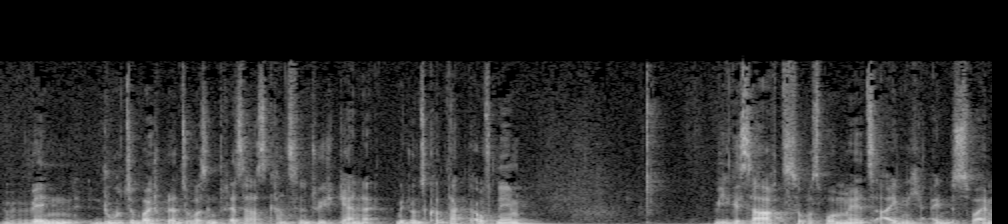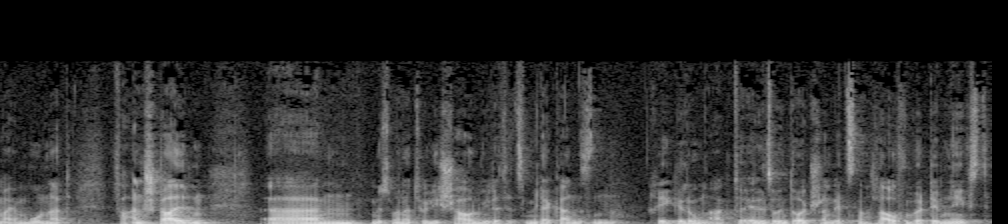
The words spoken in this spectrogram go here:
wenn du zum Beispiel an sowas Interesse hast, kannst du natürlich gerne mit uns Kontakt aufnehmen. Wie gesagt, sowas wollen wir jetzt eigentlich ein bis zweimal im Monat veranstalten. Ähm, müssen wir natürlich schauen, wie das jetzt mit der ganzen Regelung aktuell so in Deutschland jetzt noch laufen wird demnächst.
